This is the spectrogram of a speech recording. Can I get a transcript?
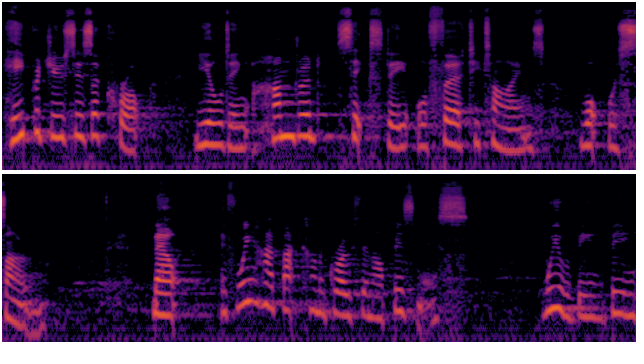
He produces a crop yielding 160 or 30 times what was sown. Now, if we had that kind of growth in our business, we would be being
